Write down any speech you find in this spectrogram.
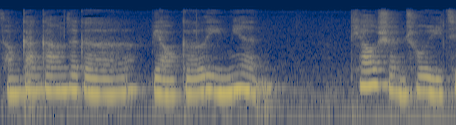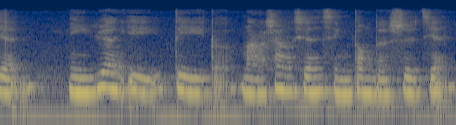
从刚刚这个表格里面挑选出一件你愿意第一个马上先行动的事件，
